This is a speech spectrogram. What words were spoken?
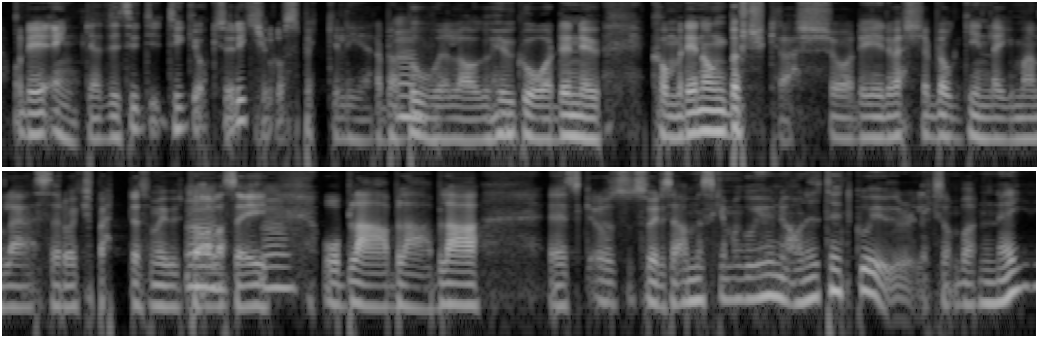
och det är enkelt. Vi sitter, tycker också det är kul att spekulera bland Mm. bolag och hur går det nu? Kommer det någon börskrasch? Och det är diverse blogginlägg man läser och experter som uttalar Mm, sig mm. och bla bla bla. Eh, Och så, är det så här, ah, men ska man gå ur nu? Har ni tänkt gå ur? Liksom bara nej,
